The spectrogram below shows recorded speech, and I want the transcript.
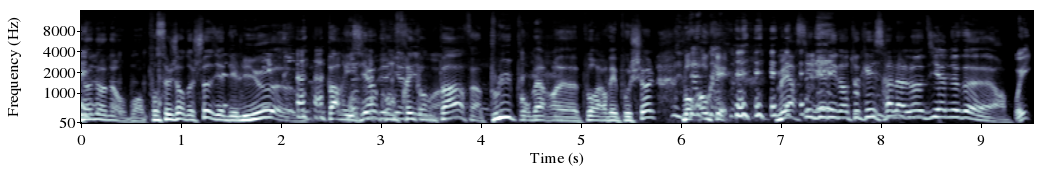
Non, non, non. Bon, pour ce genre de choses, il y a des lieux euh, parisiens qu'on ne fréquente pas. Enfin, plus pour, Ber- euh, pour Hervé Pouchol. Bon, ok. Merci, Julie. En tout cas, il sera là lundi à 9h. Oui.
